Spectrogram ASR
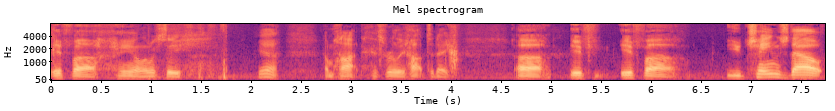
if, uh, hang on, let me see. Yeah, I'm hot. It's really hot today. Uh, if, if, uh, you changed out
